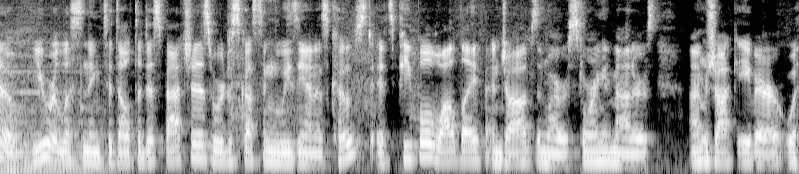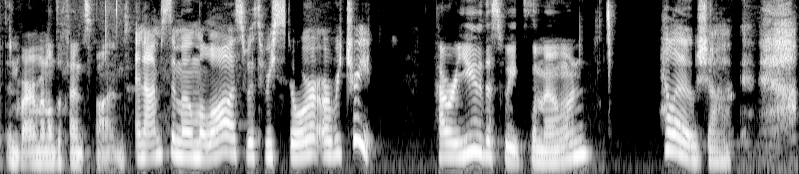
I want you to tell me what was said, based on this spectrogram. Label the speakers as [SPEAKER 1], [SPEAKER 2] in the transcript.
[SPEAKER 1] Hello, you are listening to Delta Dispatches. We're discussing Louisiana's coast, its people, wildlife, and jobs, and why restoring it matters. I'm Jacques Hebert with Environmental Defense Fund.
[SPEAKER 2] And I'm Simone Maloz with Restore or Retreat.
[SPEAKER 1] How are you this week, Simone?
[SPEAKER 2] Hello, Jacques.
